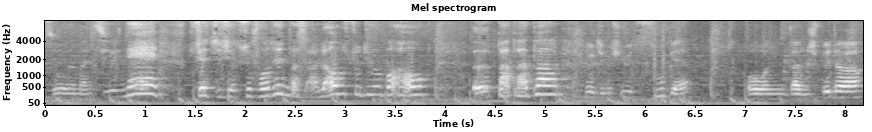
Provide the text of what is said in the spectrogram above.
So, und dann meint sie, nee, setz dich jetzt sofort hin, was erlaubst du dir überhaupt? Äh, ba, ba. Nimmt die mich übelst zu, gell? Und dann später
